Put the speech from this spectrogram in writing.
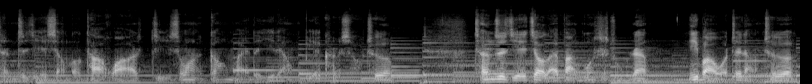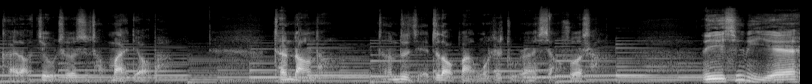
陈志杰想到他花几十万刚买的一辆别克小车，陈志杰叫来办公室主任：“你把我这辆车开到旧车市场卖掉吧。”陈厂长，陈志杰知道办公室主任想说啥。你心里也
